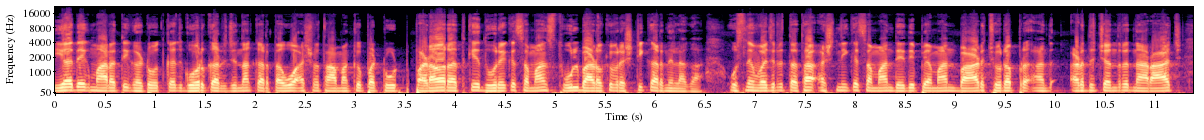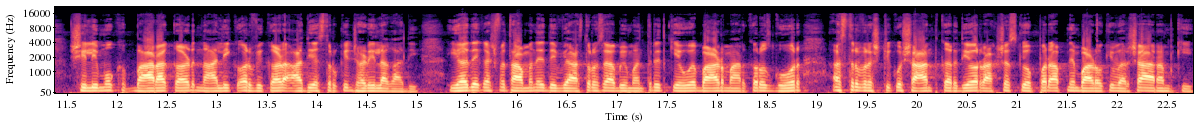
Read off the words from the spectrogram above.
यह देख महारथी घटोत्कच घोर गर्जना करता हुआ अश्वत्थामा के ऊपर टूट पड़ा और रथ के धूरे के समान स्थूल बाड़ों की वृष्टि करने लगा। उसने वज्र तथा अश्नि के समान देदीप्यमान बाढ़, चुरप अर्धचंद्र, नाराज़, शिलीमुख, बाराकड़, नालिक और विकड़ आदि अस्त्रों की झड़ी लगा दी। यह देख अश्वत्थामा ने दिव्यास्त्रों से अभिमंत्रित किए हुए बाढ़ मारकर उस घोर अस्त्र वृष्टि को शांत कर दिया और राक्षस के ऊपर अपने बाड़ों की वर्षा आरंभ की।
